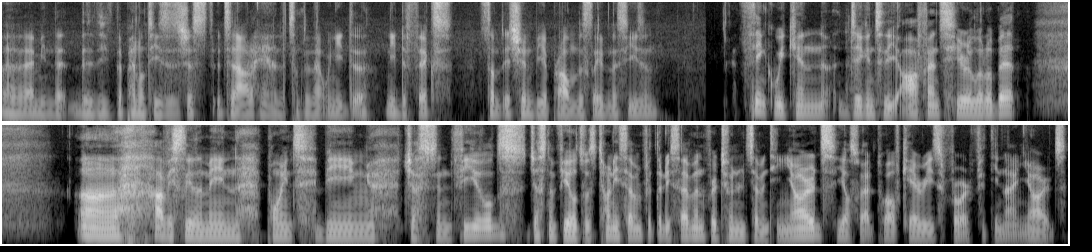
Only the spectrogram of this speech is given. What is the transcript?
uh, I mean, the, the the penalties is just it's out of hand. It's something that we need to need to fix. Some it shouldn't be a problem this late in the season. I think we can dig into the offense here a little bit. Uh, obviously, the main point being Justin Fields. Justin Fields was 27 for 37 for 217 yards. He also had 12 carries for 59 yards.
